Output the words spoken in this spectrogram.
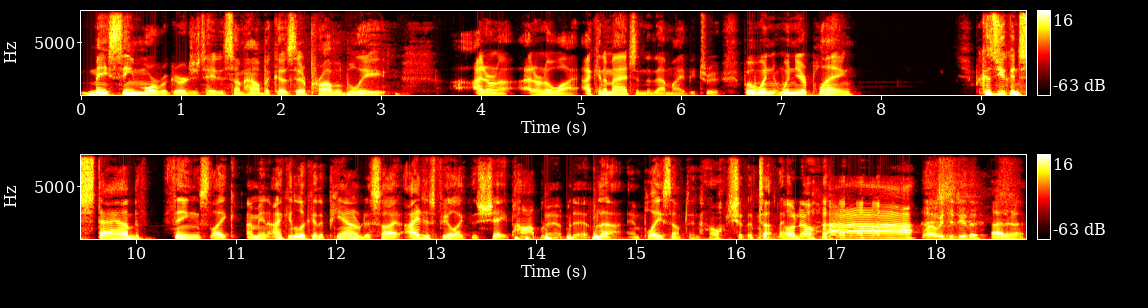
may seem more regurgitated somehow because they're probably I don't know I don't know why I can imagine that that might be true, but when when you're playing. Because you can stab things like I mean I can look at the piano and decide I just feel like the shape hop blah blah blah and play something. Oh, I should have done that. Oh no! Ah. Why would you do that? I don't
